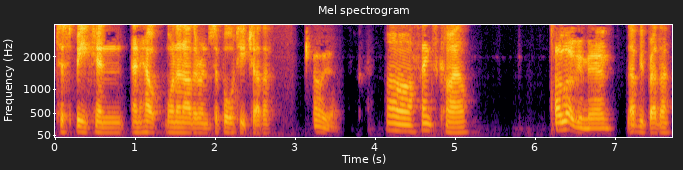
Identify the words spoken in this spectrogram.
to speak and, and help one another and support each other. Oh yeah, Oh, thanks, Kyle. I love you, man. Love you, brother.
